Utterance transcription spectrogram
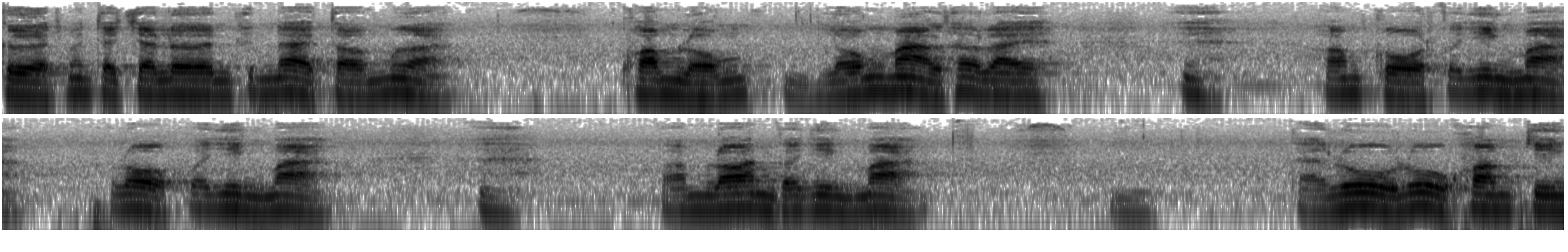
เกิดมันจะเจริญขึ้นได้ต่อเมื่อ ความหลง หลงมากเท่าไรความโกรธก็ยิ่งมาก โลภก็ยิ่งมาก ความร้อนก็ยิ่งมาก แต่รู้รู้ความจริง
